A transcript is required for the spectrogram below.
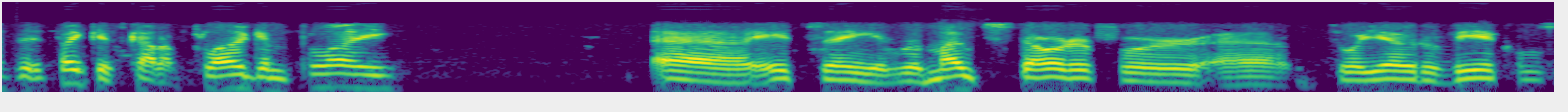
I think it's called a plug and play. Uh, it's a remote starter for uh, Toyota vehicles.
